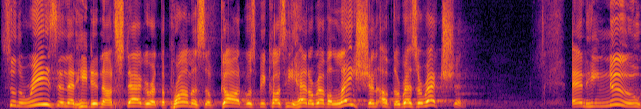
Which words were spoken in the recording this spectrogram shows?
So, the reason that he did not stagger at the promise of God was because he had a revelation of the resurrection. And he knew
